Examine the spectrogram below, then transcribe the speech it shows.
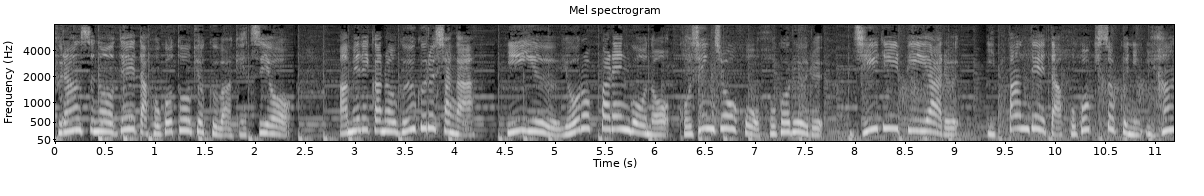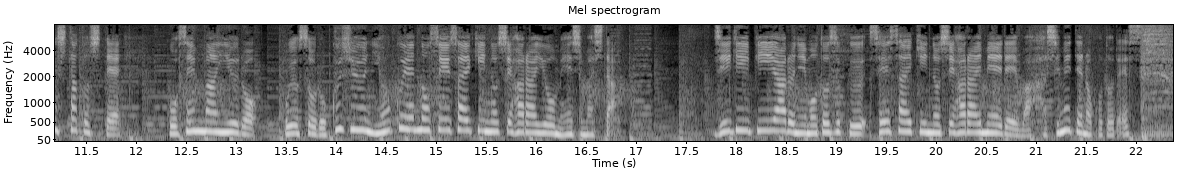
フランスのデータ保護当局は月曜アメリカの Google 社が EU ヨーロッパ連合の個人情報保護ルール GDPR 一般データ保護規則に違反したとして5000万ユーロおよそ62億円の制裁金の支払いを命じました。GDPR に基づく制裁金の支払い命令は初めてのことです。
